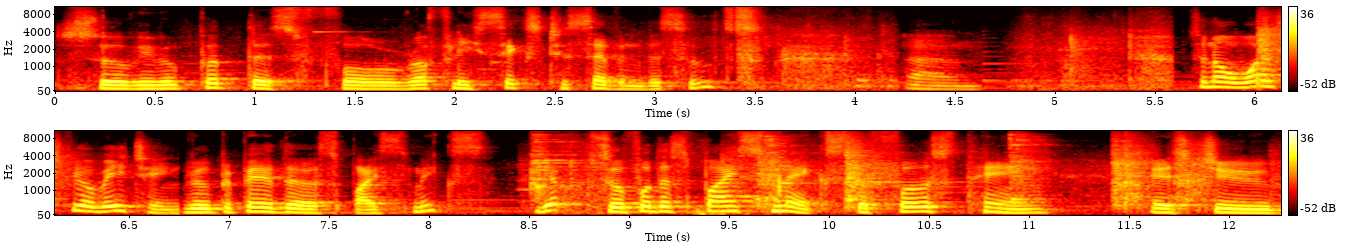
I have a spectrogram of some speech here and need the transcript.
So we will put this for roughly six to seven whistles. Um, so now whilst we are waiting, we'll prepare the spice mix. Yep, so for the spice mix, the first thing is to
